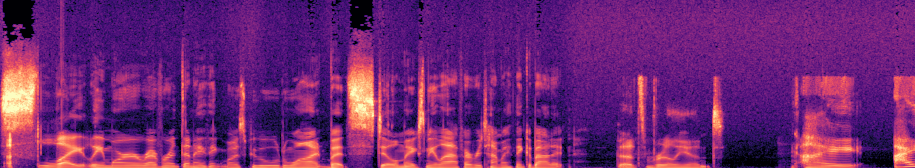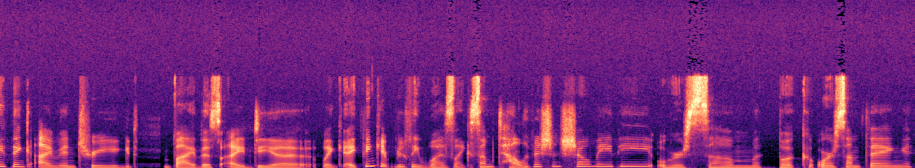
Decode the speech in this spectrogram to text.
Slightly more irreverent than I think most people would want, but still makes me laugh every time I think about it. That's brilliant. I I think I'm intrigued by this idea. Like I think it really was like some television show maybe or some book or something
